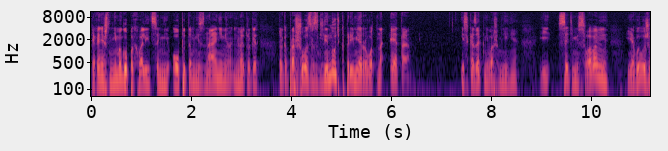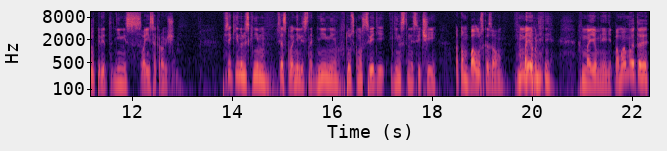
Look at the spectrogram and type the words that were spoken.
Я, конечно, не могу похвалиться ни опытом, ни знаниями, но я только, только прошу вас взглянуть, к примеру, вот на это и сказать мне ваше мнение. И с этими словами я выложил перед ними свои сокровища. Все кинулись к ним, все склонились над ними в тусклом свете единственной свечи. Потом Балу сказал, «Мое мнение, мое мнение, по-моему, это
